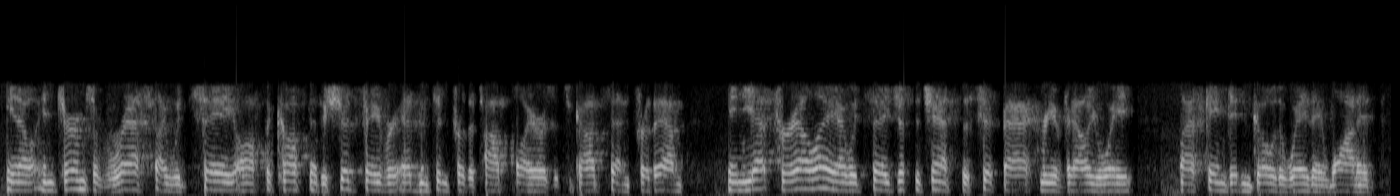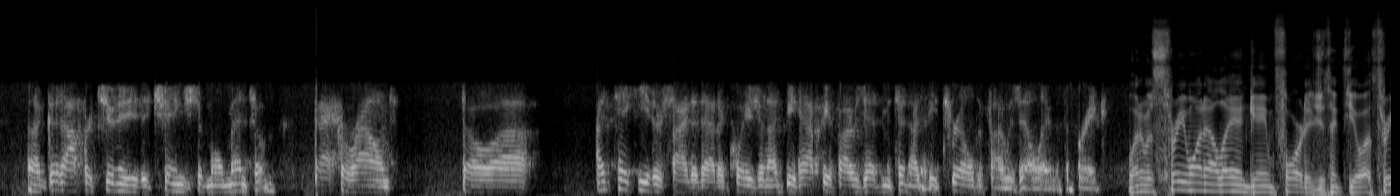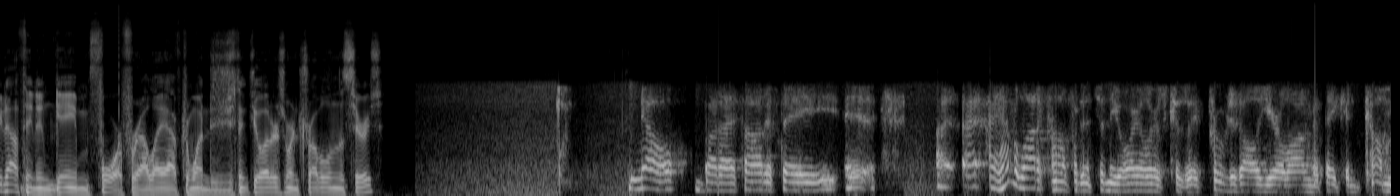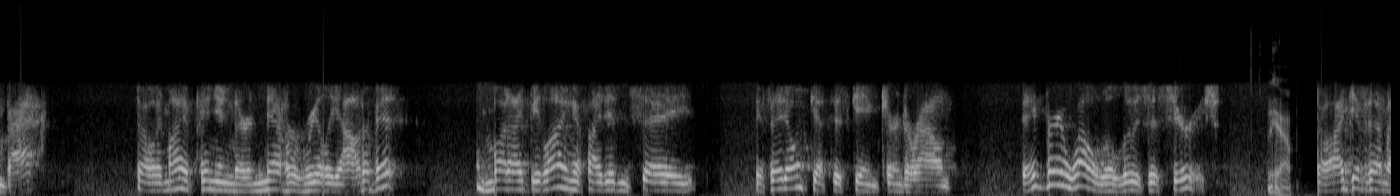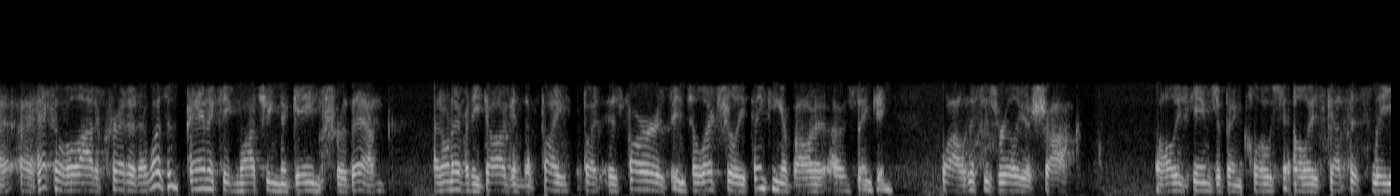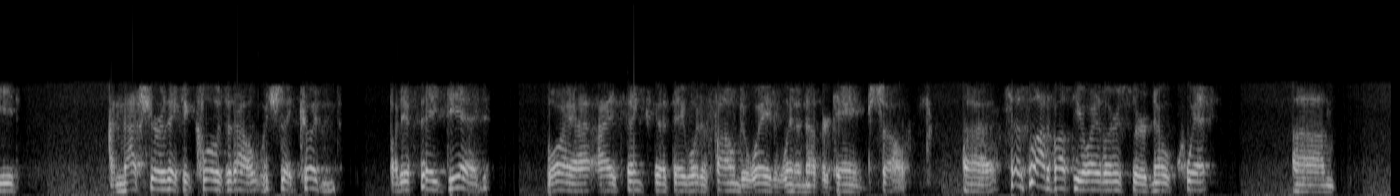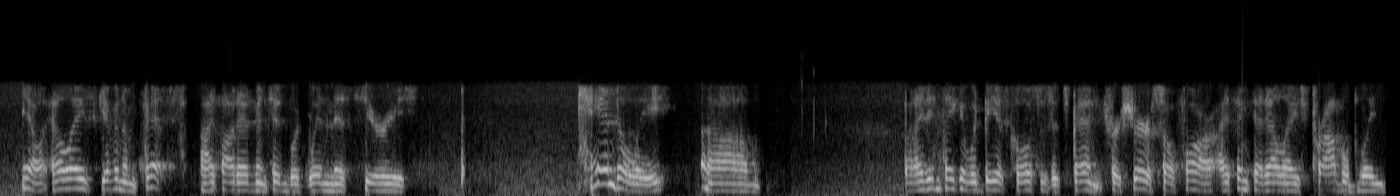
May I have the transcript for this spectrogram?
you know, in terms of rest, I would say off the cuff that it should favor Edmonton for the top players. It's a godsend for them. And yet for LA, I would say just a chance to sit back, reevaluate. Last game didn't go the way they wanted. A good opportunity to change the momentum back around. So uh, I'd take either side of that equation. I'd be happy if I was Edmonton. I'd be thrilled if I was LA with the break. When it was three one LA in Game Four, did you think the three nothing in Game Four for LA after one? Did you think the Oilers were in trouble in the series? No, but I thought if they, uh, I, I have a lot of confidence in the Oilers because they've proved it all year long that they can come back. So, in my opinion, they're never really out of it. But I'd be lying if I didn't say if they don't get this game turned around, they very well will lose this series. Yeah. So I give them a, a heck of a lot of credit. I wasn't panicking watching the game for them. I don't have any dog in the fight, but as far as intellectually thinking about it, I was thinking, wow, this is really a shock. All these games have been close. LA's got this lead. I'm not sure they could close it out, which they couldn't. But if they did, boy, I, I think that they would have found a way to win another game. So uh, says a lot about the Oilers. They're no quit. Um, you know, LA's given them fits. I thought Edmonton would win this series handily, um, but I didn't think it would be as close as it's been for sure so far. I think that LA's probably,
